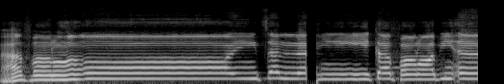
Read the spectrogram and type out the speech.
أفرأيت الذي كفر بآياتنا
